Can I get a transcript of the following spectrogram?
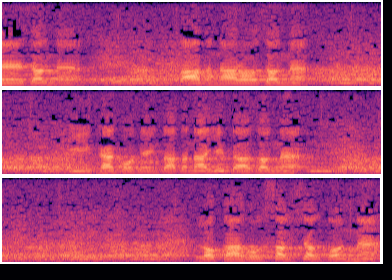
ယ်ဆောင်နှင့်သာသနာတော်ဆောင်နှင့်ဤခတ်ကိုမြိုင်သာသနာရိပ်သာဆောင်နှင့် လောကကိုစောက်ရှောက်သောနှင့်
